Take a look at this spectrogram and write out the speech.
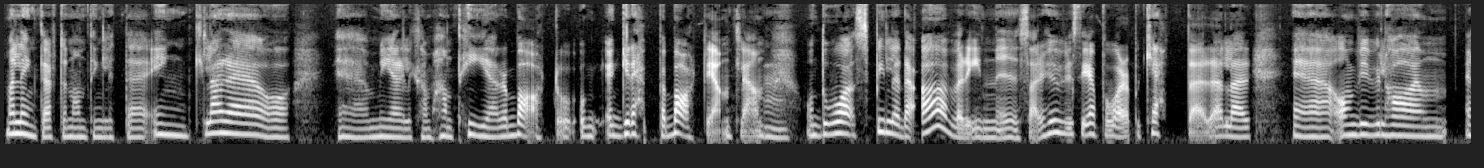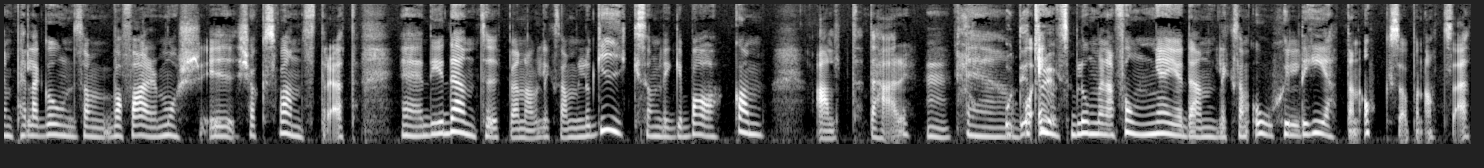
man längtar efter någonting lite enklare och eh, mer liksom hanterbart och, och greppbart egentligen. Och då spiller det över in i så här, hur vi ser på våra buketter eller eh, om vi vill ha en, en pelargon som var farmors i köksfönstret. Eh, det är den typen av liksom, logik som ligger bakom allt det här. Eh, Och och det jag- ängsblommorna fångar ju den liksom, oskyldigheten också på något sätt.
